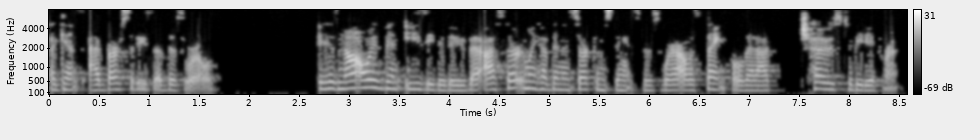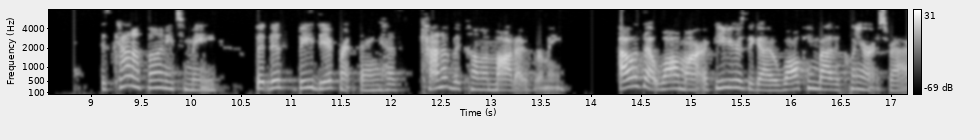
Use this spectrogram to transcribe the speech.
against adversities of this world. It has not always been easy to do, but I certainly have been in circumstances where I was thankful that I chose to be different. It's kind of funny to me, but this be different thing has kind of become a motto for me. I was at Walmart a few years ago walking by the clearance rack,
